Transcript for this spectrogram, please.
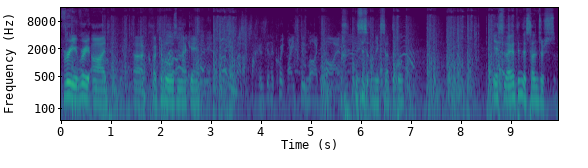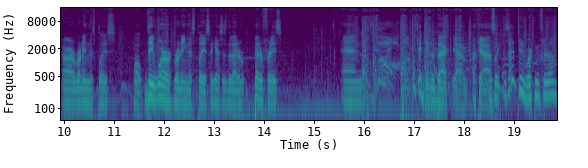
very very odd uh, collectibles in that game. this is unacceptable. Yes, I think the Sons are are running this place. Well, they were running this place. I guess is the better better phrase. And I think that dude in the back. Yeah. Okay. I was like, is that dude working for them?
